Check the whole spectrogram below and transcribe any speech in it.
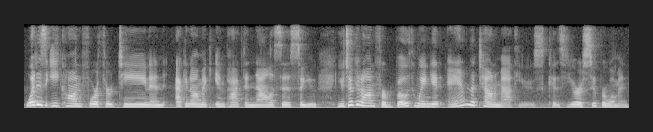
what is Econ 413 and economic impact analysis? So, you you took it on for both Wingate and the town of Matthews because you're a superwoman.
